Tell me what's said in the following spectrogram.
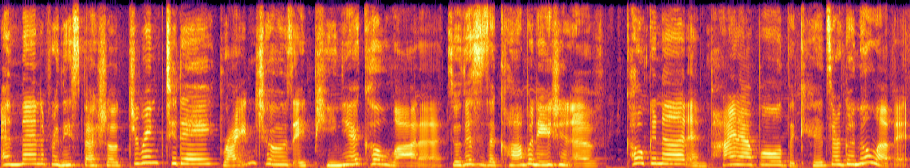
and then for the special drink today, Brighton chose a pina colada. So this is a combination of coconut and pineapple. The kids are gonna love it.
